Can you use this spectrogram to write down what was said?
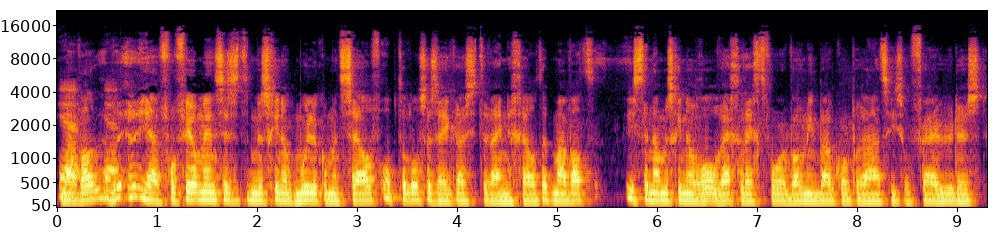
Ja, maar wat, ja. ja. voor veel mensen is het misschien ook moeilijk om het zelf op te lossen, zeker als je te weinig geld hebt. Maar wat is er nou misschien een rol weggelegd voor woningbouwcorporaties of verhuurders,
